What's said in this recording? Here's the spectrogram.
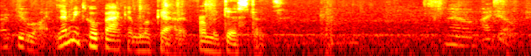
Or do I? Let me go back and look at it from a distance. No, I don't.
